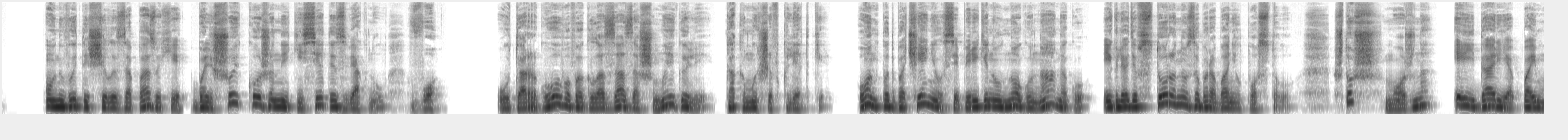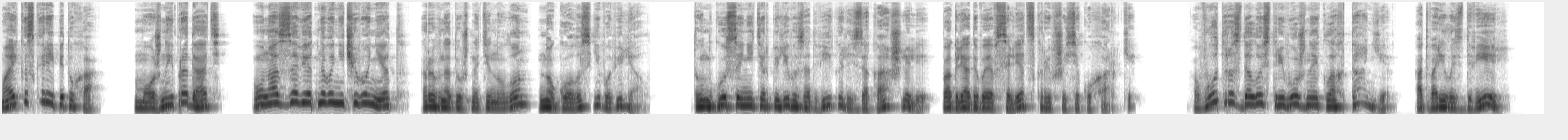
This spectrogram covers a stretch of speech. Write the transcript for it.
Он вытащил из-за пазухи большой кожаный кисет и звякнул. «Во!» У торгового глаза зашмыгали, как мыши в клетке. Он подбоченился, перекинул ногу на ногу и, глядя в сторону, забарабанил по столу. «Что ж, можно. Эй, Дарья, поймай-ка скорее петуха. Можно и продать. У нас заветного ничего нет», — равнодушно тянул он, но голос его вилял. Тунгусы нетерпеливо задвигались, закашляли, поглядывая вслед скрывшейся кухарки. Вот раздалось тревожное клохтанье, отворилась дверь,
